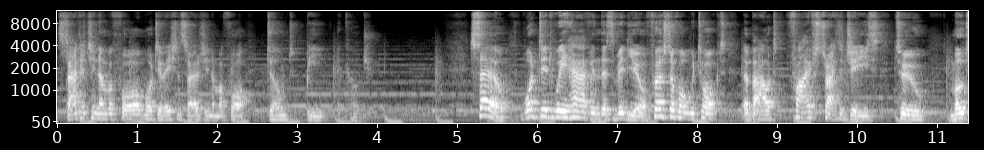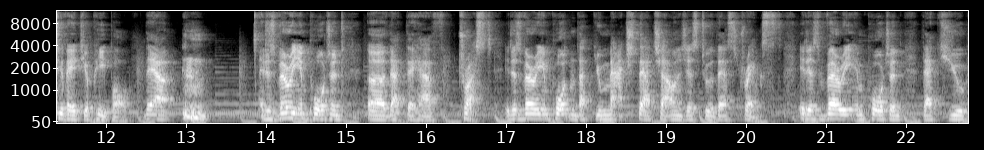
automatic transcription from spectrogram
strategy number four, motivation strategy number four, don't be a coach. So, what did we have in this video? First of all, we talked about five strategies to motivate your people. They are it is very important uh, that they have trust. It is very important that you match their challenges to their strengths. It is very important that you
